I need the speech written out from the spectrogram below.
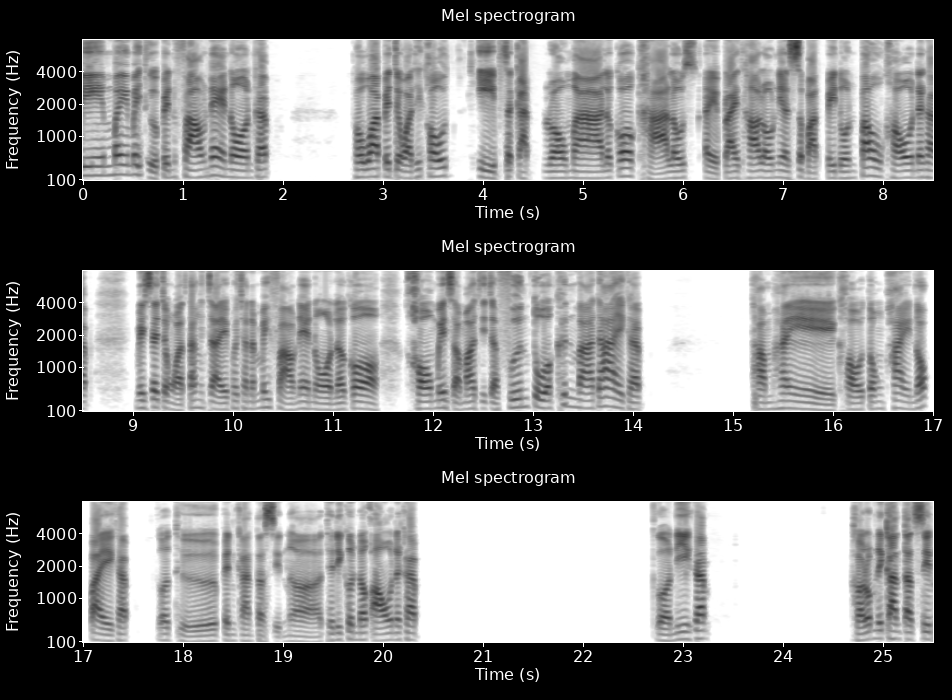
นี้ไม่ไม่ถือเป็นฟาวแน่นอนครับ เพราะว่าเป็นจังหวะที่เขาอีบสกัดเรามาแล้วก็ขาเราไอ้ปลายเท้าเราเนี่ยสะบัดไปโดนเป้าเขานะครับ ไม่ใช่จังหวะตั้งใจ เพราะฉะนั้นไม่ฟาวแน่นอน แล้วก็เขาไม่สามารถที่จะฟื้นตัวขึ้นมาได้ครับ ทำให้เขาต้องพ่ายน็อกไปครับ ก็ถือเป็นการตัดสินเอ่อเทคนิคอลน็อกเอาท์นะครับก่อนนี้ครับเคารพในการตัดสิน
